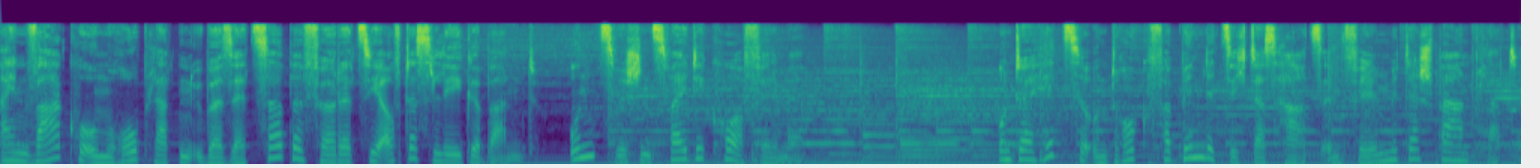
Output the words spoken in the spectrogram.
Ein Vakuum-Rohplattenübersetzer befördert sie auf das Legeband und zwischen zwei Dekorfilme. Unter Hitze und Druck verbindet sich das Harz im Film mit der Spanplatte.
